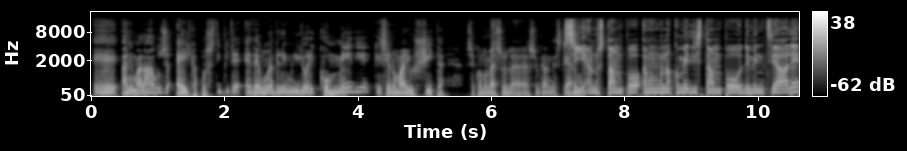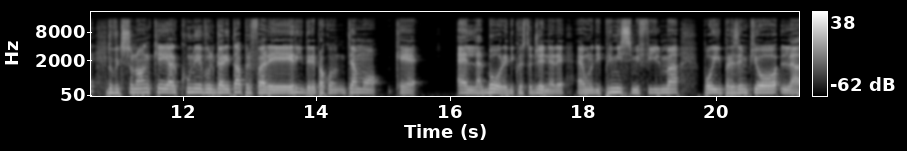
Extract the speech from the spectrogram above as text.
E Animal House è il capostipite ed è una delle migliori commedie che siano mai uscite secondo me sul, sul, grande schermo. Sì, è uno stampo, è una commedia di stampo demenziale dove ci sono anche alcune volgarità per fare ridere, però contiamo che è l'albore di questo genere, è uno dei primissimi film, poi per esempio la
